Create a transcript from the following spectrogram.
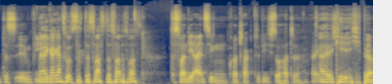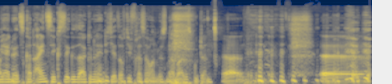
das irgendwie. Ja, ganz kurz, das, das was? Das war das was? Das waren die einzigen Kontakte, die ich so hatte. Eigentlich. Ah, okay, ich bin ja. mir, du hättest gerade einzigste gesagt und dann hätte ich jetzt auf die Fresse hauen müssen, aber alles gut dann. ja, nee, nee, nee. äh,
